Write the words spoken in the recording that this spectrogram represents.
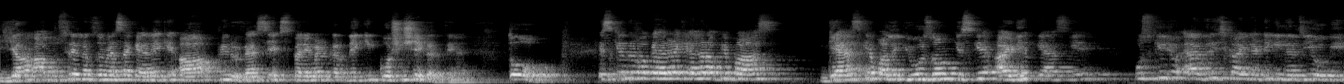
या आप दूसरे लफ्जों में ऐसा कह लें कि आप फिर वैसे एक्सपेरिमेंट करने की कोशिशें करते हैं। तो इसके अंदर वो कह रहा है कि अगर आपके पास गैस के मॉलिक्यूल्स हो, किसके? आइडियल गैस के उसकी जो एवरेज काइनेटिक एनर्जी होगी,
